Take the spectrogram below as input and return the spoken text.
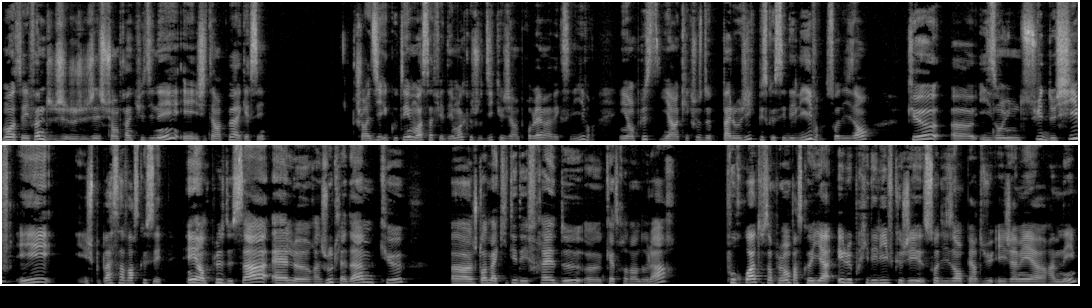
moi au téléphone, je suis en train de cuisiner et j'étais un peu agacée. Je leur ai dit, écoutez, moi, ça fait des mois que je vous dis que j'ai un problème avec ces livres. Et en plus, il y a quelque chose de pas logique, puisque c'est des livres, soi-disant, que euh, ils ont une suite de chiffres et je peux pas savoir ce que c'est. Et en plus de ça, elle euh, rajoute la dame que euh, je dois m'acquitter des frais de 80 dollars. Pourquoi? Tout simplement parce qu'il y a et le prix des livres que j'ai soi-disant perdu et jamais ramené.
